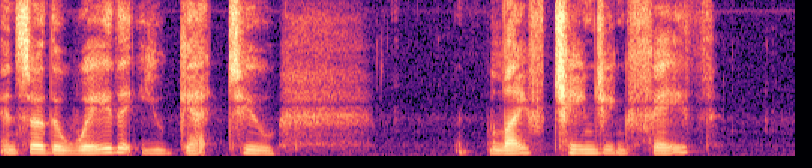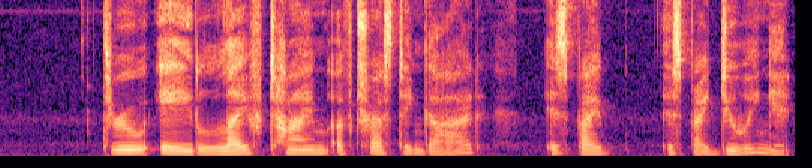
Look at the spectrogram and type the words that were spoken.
And so the way that you get to life changing faith through a lifetime of trusting God is by is by doing it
